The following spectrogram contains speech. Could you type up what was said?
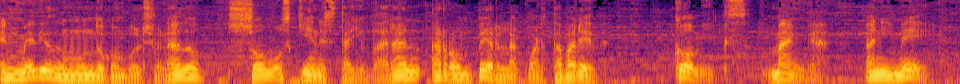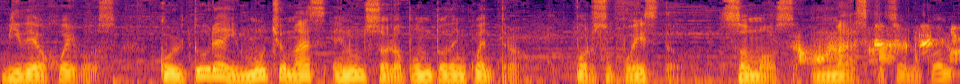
En medio de un mundo convulsionado, somos quienes te ayudarán a romper la cuarta pared. Cómics, manga, anime, videojuegos, cultura y mucho más en un solo punto de encuentro. Por supuesto, somos más que solo cómics.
